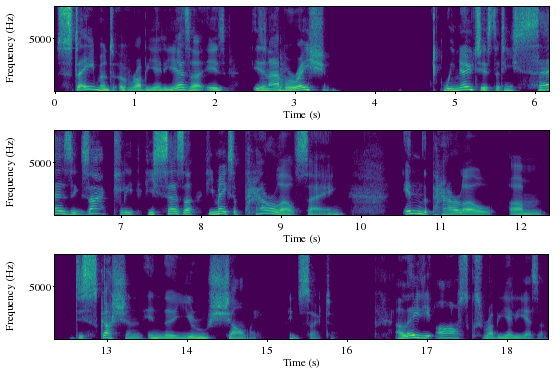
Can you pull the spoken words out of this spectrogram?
statement of Rabbi Eliezer is is an aberration. We notice that he says exactly he says a he makes a parallel saying in the parallel um, discussion in the Yerushalmi in Sota. A lady asks Rabbi Eliezer,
